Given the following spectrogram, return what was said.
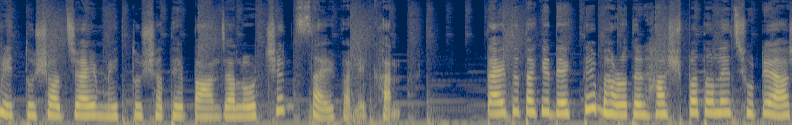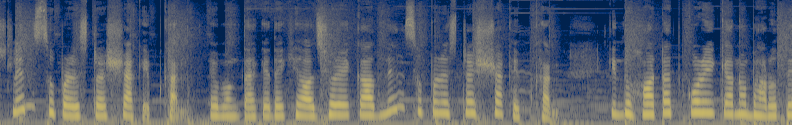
মৃত্যুসজ্জায় মৃত্যুর সাথে পাঞ্জা লড়ছেন সাইফ আলী খান। তাই তো তাকে দেখতে ভারতের হাসপাতালে ছুটে আসলেন সুপারস্টার শাকিব খান এবং তাকে দেখে অঝরে কাঁদলেন সুপারস্টার শাকিব খান। কিন্তু হঠাৎ করে কেন ভারতে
